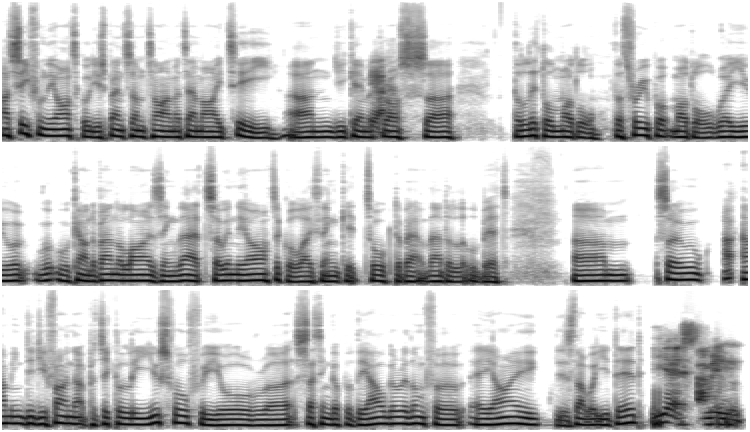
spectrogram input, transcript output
i see from the article you spent some time at mit and you came across uh, the little model the throughput model where you were, were kind of analyzing that. So in the article i think it talked about that a little bit. Um, so, I mean, did you find that particularly useful for your uh, setting up of the algorithm for AI? Is that what you did? Yes. I mean,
